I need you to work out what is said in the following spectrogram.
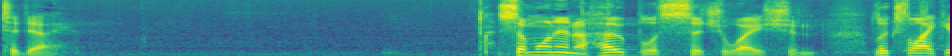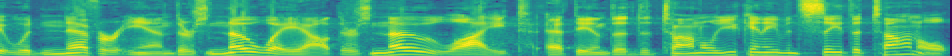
today. Someone in a hopeless situation looks like it would never end. There's no way out, there's no light at the end of the tunnel. You can't even see the tunnel.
